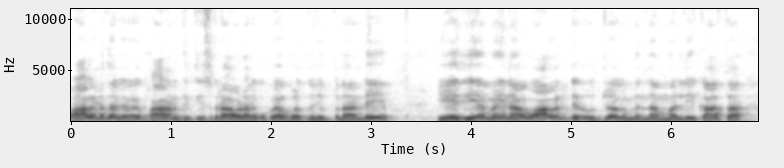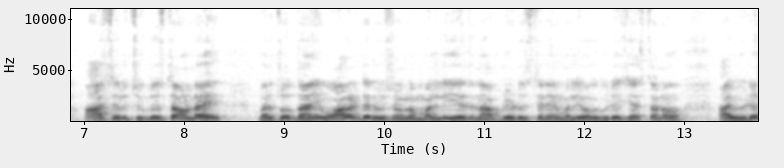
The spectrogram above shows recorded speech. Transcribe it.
పాలన దగ్గర పాలనకి తీసుకురావడానికి ఉపయోగపడుతుందని చెప్తున్నారండి. ఏది ఏమైనా వాలంటీర్ ఉద్యోగం మీద మళ్ళీ కాస్త ఆశలు చిగురుస్తూ ఉన్నాయి మరి చూద్దాం ఈ వాలంటీర్ విషయంలో మళ్ళీ ఏదైనా అప్డేట్ వస్తే నేను మళ్ళీ ఒక వీడియో చేస్తాను. ఆ వీడియో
